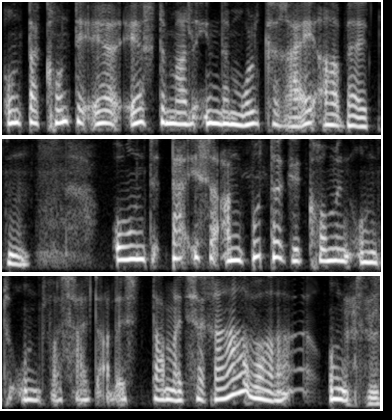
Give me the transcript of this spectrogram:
und da konnte er erst einmal in der Molkerei arbeiten. Und da ist er an Butter gekommen und, und was halt alles damals rar war. Und mhm.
